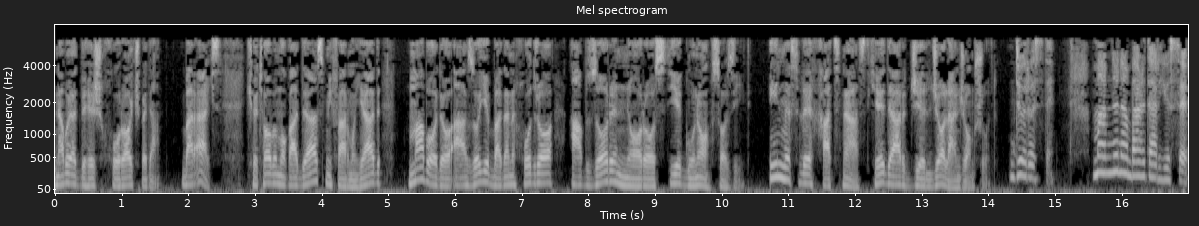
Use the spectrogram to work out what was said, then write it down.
نباید بهش خوراک بدم. برعکس کتاب مقدس میفرماید مبادا اعضای بدن خود را ابزار ناراستی گناه سازید. این مثل ختنه است که در جلجال انجام شد. درسته. ممنونم بردر یوسف.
